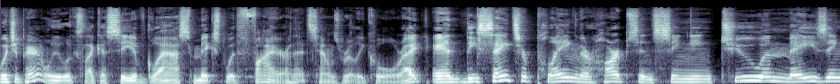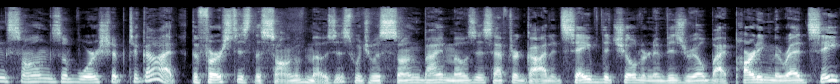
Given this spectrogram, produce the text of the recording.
which apparently looks like a sea of glass mixed with fire. That sounds really cool, right? And the saints are playing their harps and singing two amazing songs of worship to God. The first is the Song of Moses, which was sung by Moses after God had saved the children of Israel by parting the Red Sea.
